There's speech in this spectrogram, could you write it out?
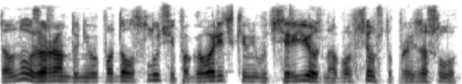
Давно уже Ранду не выпадал случай поговорить с кем-нибудь серьезно обо всем, что произошло.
